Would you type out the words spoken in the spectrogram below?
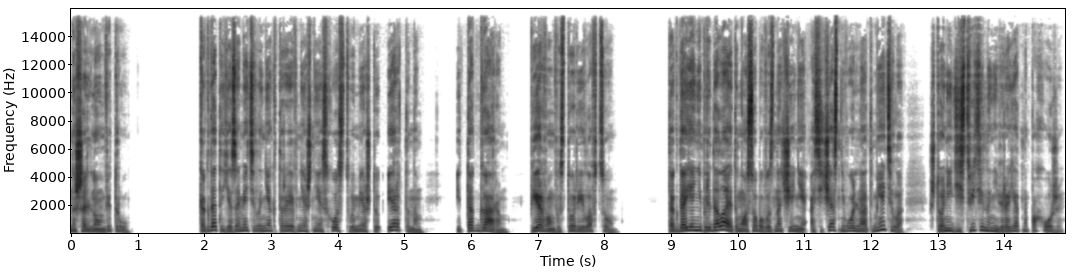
на шальном ветру. Когда-то я заметила некоторое внешнее сходство между Эртоном и Тагаром, первым в истории ловцом. Тогда я не придала этому особого значения, а сейчас невольно отметила — что они действительно невероятно похожи.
